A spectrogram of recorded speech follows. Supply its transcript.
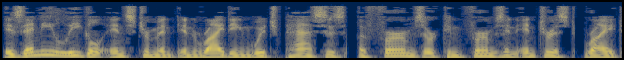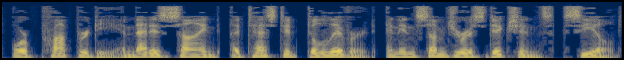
is any legal instrument in writing which passes, affirms or confirms an interest, right, or property and that is signed, attested, delivered, and in some jurisdictions, sealed.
